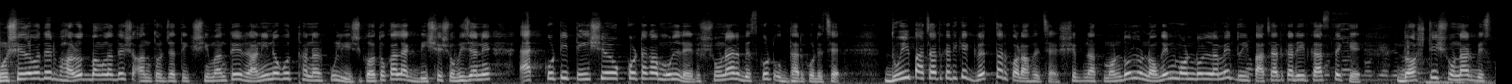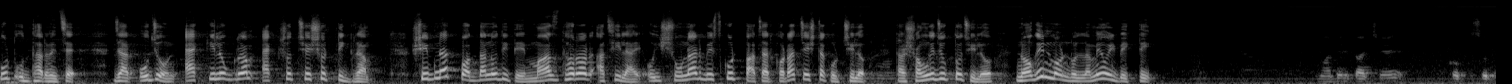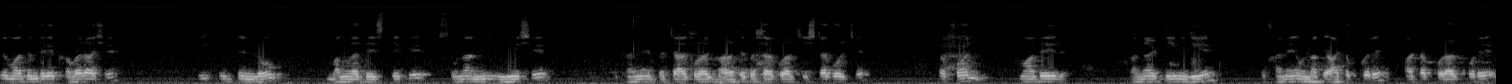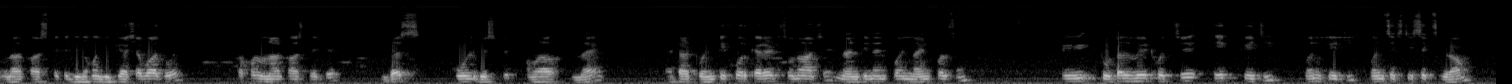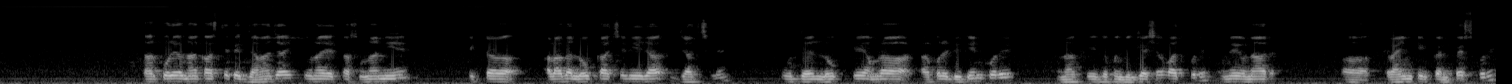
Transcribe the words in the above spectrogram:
মুর্শিদাবাদের ভারত বাংলাদেশ আন্তর্জাতিক সীমান্তে রানীনগর থানার পুলিশ গতকাল এক বিশেষ অভিযানে এক কোটি তেইশ লক্ষ টাকা মূল্যের সোনার বিস্কুট উদ্ধার করেছে। দুই পাচারকারীকে গ্রেপ্তার করা হয়েছে। শিবনাথ মণ্ডল ও নগেন মণ্ডল নামে দুই পাচারকারীর কাছ থেকে দশটি সোনার বিস্কুট উদ্ধার হয়েছে, যার ওজন এক কিলোগ্রাম একশো ছেষট্টি গ্রাম। শিবনাথ পদ্মা নদীতে মাছ ধরার আছিলায় ওই সোনার বিস্কুট পাচার করার চেষ্টা করছিল। তার সঙ্গে যুক্ত ছিল নগেন মণ্ডল নামে ওই ব্যক্তি। আমাদের কাছে সূত্রের মাধ্যম থেকে খবর আসে কি একজন লোক বাংলাদেশ থেকে সোনা নিয়ে এসে এখানে প্রচার করার, ভারতে প্রচার করার চেষ্টা করছে। তখন আমাদের থানার টিম গিয়ে ওখানে ওনাকে আটক করে, আটক করার পরে ওনার কাছ থেকে যখন জিজ্ঞাসাবাদ হয়। তখন ওনার কাছ থেকে দশ কোল্ড বিস্কিট আমরা নেয়। এটা টোয়েন্টি ফোর ক্যারেট সোনা আছে ninety nine point nine percent এই টোটাল ওয়েট হচ্ছে এক KG. One KG one sixty six gram তারপরে ওনার কাছ থেকে জানা যায় ওনার একটা সোনা নিয়ে একটা আলাদা লোক কাছে নিয়ে যা, যাচ্ছিলেন। ওদের লোককে আমরা তারপরে ডিটেন করে ওনাকে যখন জিজ্ঞাসাবাদ করে, উনি ওনার ক্রাইমকে কনফেস করে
